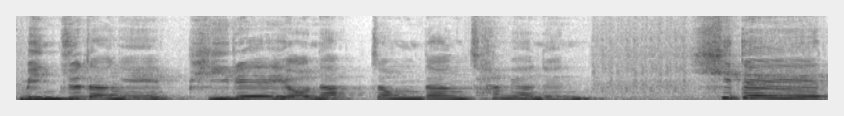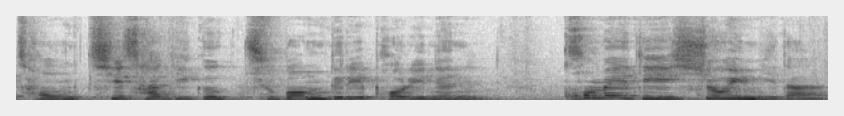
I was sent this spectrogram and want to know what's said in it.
민주당의 비례 연합정당 참여는 희대의 정치 사기극 주범들이 벌이는 코미디 쇼입니다.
